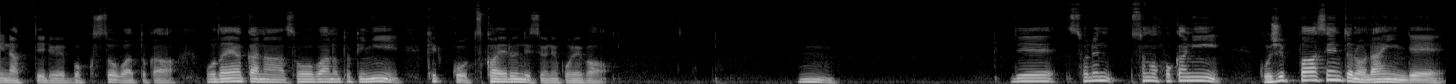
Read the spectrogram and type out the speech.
になっているボックス相場とか穏やかな相場の時に結構使えるんですよねこれが。うん、でそれその他に50%のラインで、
